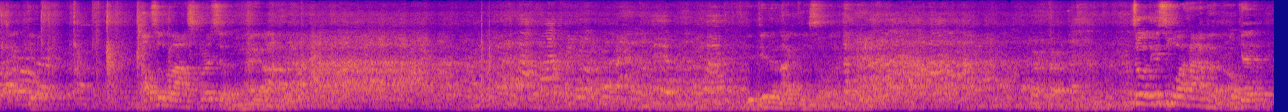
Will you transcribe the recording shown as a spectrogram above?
Thank you. Also the last person. Hey, they didn't like me so much. Is what happened, okay?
